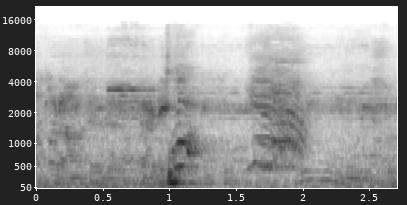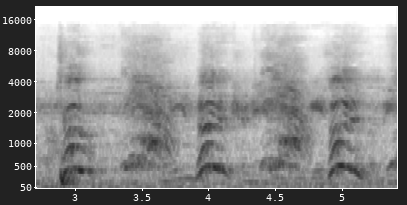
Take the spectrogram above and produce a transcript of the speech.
ಅಪರಾಧದ ತಡೆ Four. ಅರಿವು ಮೂಡಿಸುತ್ತಾರೆ Two. ಸ್ವಯಂ Three. ರಕ್ಷಣೆಯ ಬಗ್ಗೆ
